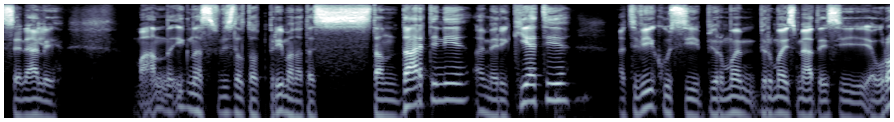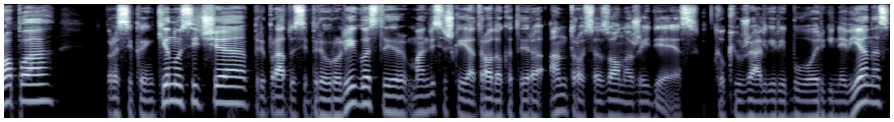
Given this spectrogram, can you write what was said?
seneliai. Man Ignas vis dėlto primena tas standartinį amerikietį, atvykusį pirma, pirmais metais į Europą, prasikankinusi čia, pripratusi prie Eurolygos, tai man visiškai atrodo, kad tai yra antro sezono žaidėjas, kokių žalgerį buvo irgi ne vienas.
